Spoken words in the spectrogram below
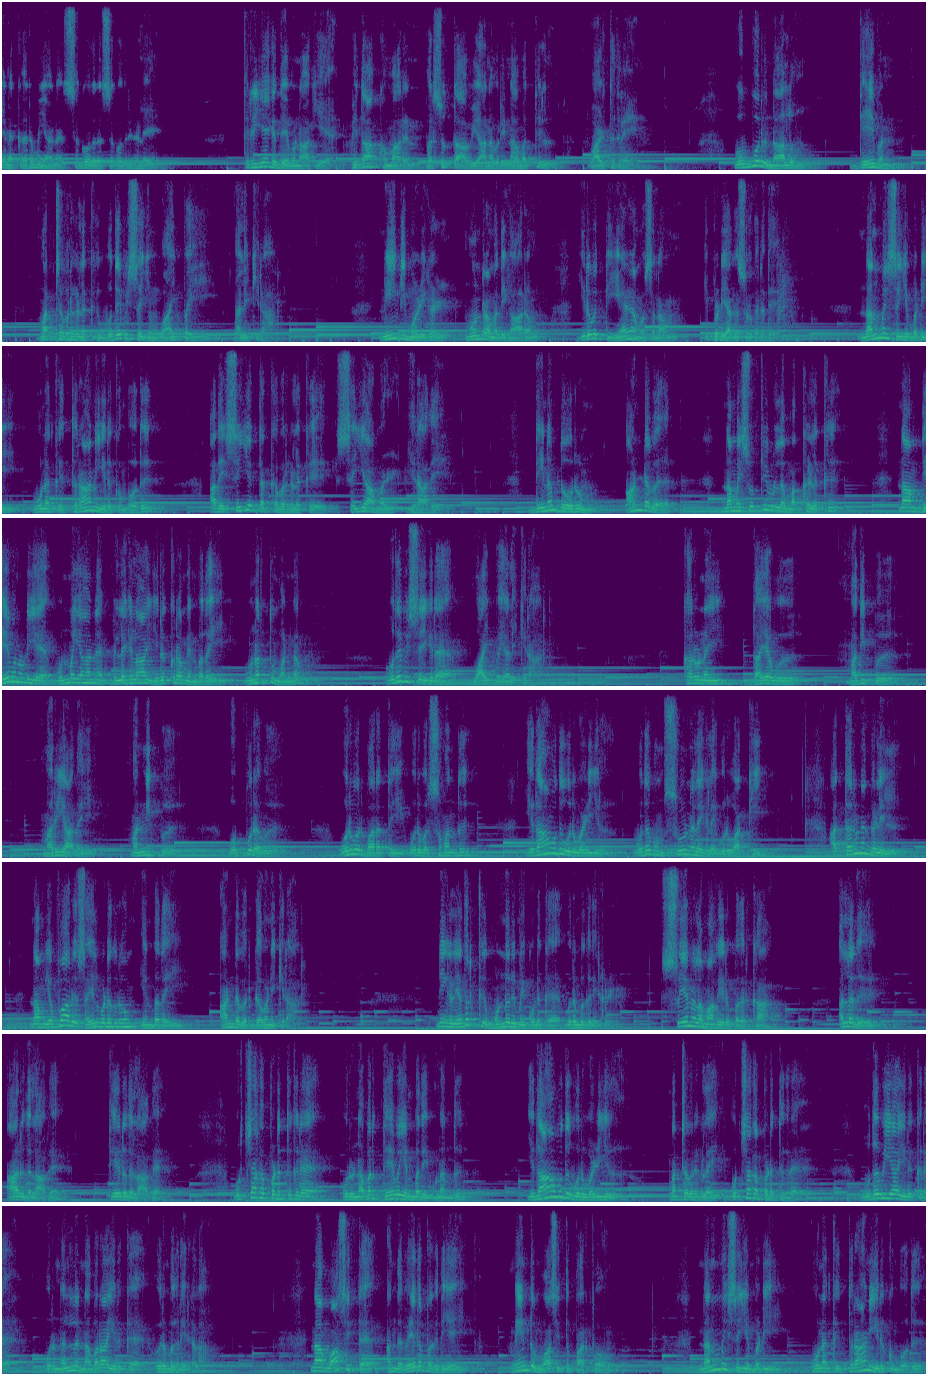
எனக்கு அருமையான சகோதர சகோதரிகளே திரியேக தேவனாகிய பிதா குமாரன் பரிசுத்த ஆவியானவரின் நாமத்தில் வாழ்த்துகிறேன். ஒவ்வொரு நாளும் தேவன் மற்றவர்களுக்கு உதவி செய்யும் வாய்ப்பை அளிக்கிறார். நீதிமொழிகள் மூன்றாம் அதிகாரம் இருபத்தி ஏழாம் வசனம் இப்படியாக சொல்கிறது. நன்மை செய்யும்படி உனக்கு திராணி இருக்கும்போது அதை செய்யத்தக்கவர்களுக்கு செய்யாமல் இராதே. தினம்தோறும் ஆண்டவர் நம்மை சுற்றியுள்ள மக்களுக்கு நாம் தேவனுடைய உண்மையான பிள்ளைகளாய் இருக்கிறோம் என்பதை உணர்த்தும் வண்ணம் உதவி செய்கிற வாய்ப்பை அளிக்கிறார். கருணை தயவு மதிப்பு மரியாதை மன்னிப்பு ஒப்புரவு. ஒருவர் பாரத்தை ஒருவர் சுமந்து ஏதாவது ஒரு வழியில் உதவும் சூழ்நிலைகளை உருவாக்கி அத்தருணங்களில் நாம் எவ்வாறு செயல்படுகிறோம் என்பதை ஆண்டவர் கவனிக்கிறார். நீங்கள் எதற்கு முன்னுரிமை கொடுக்க விரும்புகிறீர்கள்? சுயநலமாக இருப்பதற்கா? அல்லது ஆறுதலாக தேறுதலாக? உற்சாகப்படுத்துகிற ஒரு நபர் தேவை என்பதை உணர்ந்து ஏதாவது ஒரு வழியில் மற்றவர்களை உற்சாகப்படுத்துகிற உதவியாக இருக்கிற ஒரு நல்ல நபராக இருக்க விரும்புகிறீர்களா? நாம் வாசித்த அந்த வேத பகுதியை மீண்டும் வாசித்து பார்ப்போம். நன்மை செய்யும்படி உனக்கு திராணி இருக்கும்போது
